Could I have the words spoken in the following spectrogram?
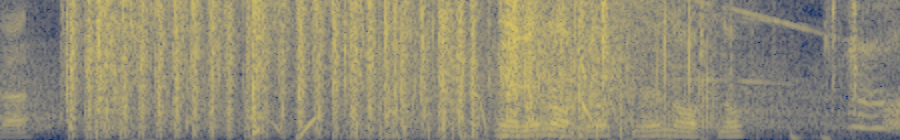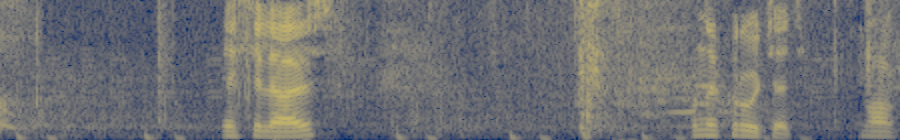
Да. Ні, не нокнув, не нокнув. Я хиляюсь. Вони крутять. Нок.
